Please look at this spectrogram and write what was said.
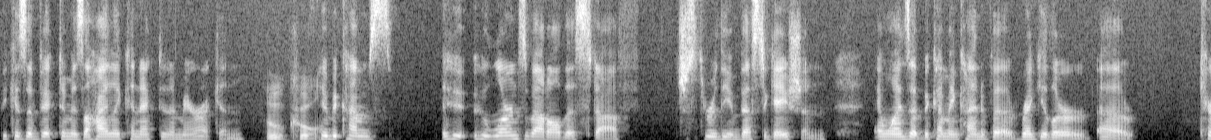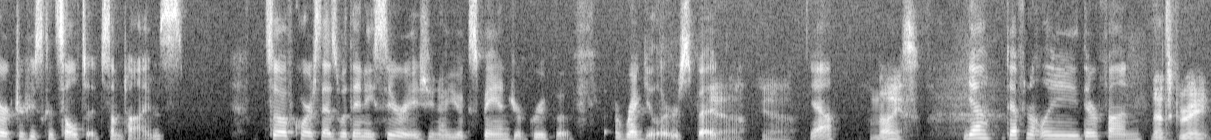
because a victim is a highly connected American oh, cool. who becomes who who learns about all this stuff just through the investigation and winds up becoming kind of a regular uh, character who's consulted sometimes. So of course, as with any series, you know, you expand your group of regulars, but Yeah, yeah. yeah. Nice. Yeah, definitely they're fun. That's great.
